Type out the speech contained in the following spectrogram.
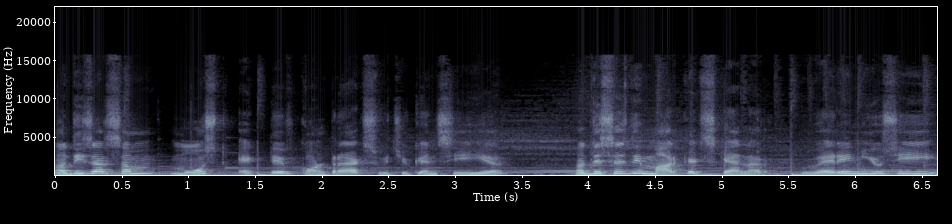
Now these are some most active contracts which you can see here. Now this is the market scanner wherein you see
